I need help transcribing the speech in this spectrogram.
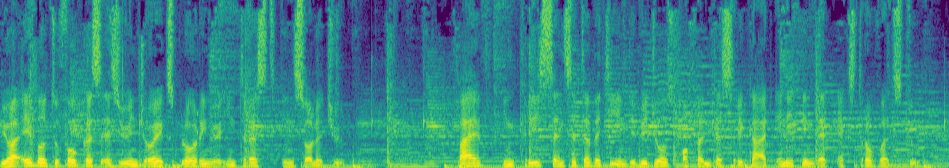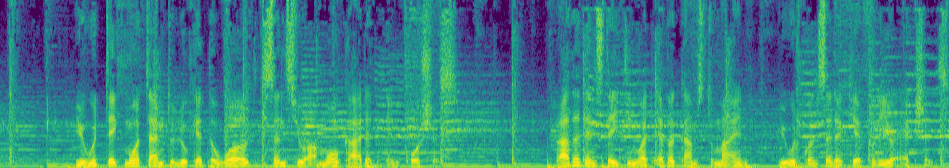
You are able to focus as you enjoy exploring your interests in solitude. 5. Increased sensitivity Individuals often disregard anything that extroverts do. You would take more time to look at the world since you are more guarded and cautious. Rather than stating whatever comes to mind, you would consider carefully your actions.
